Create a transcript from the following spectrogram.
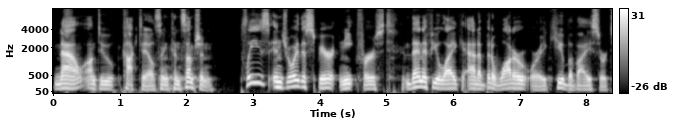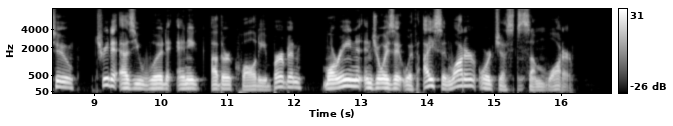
Now, onto cocktails and consumption. Please enjoy the spirit neat first, then, if you like, add a bit of water or a cube of ice or two. Treat it as you would any other quality bourbon. Maureen enjoys it with ice and water or just some water.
